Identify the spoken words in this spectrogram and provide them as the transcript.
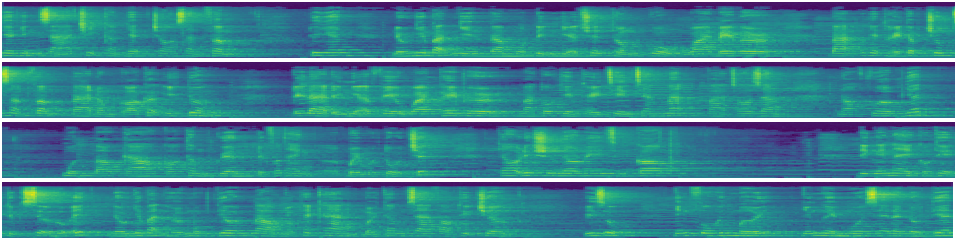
thêm những giá trị cảm nhận cho sản phẩm. Tuy nhiên, nếu như bạn nhìn vào một định nghĩa truyền thống của white paper, bạn có thể thấy tập trung sản phẩm và đóng gói các ý tưởng. Đây là định nghĩa về white paper mà tôi tìm thấy trên trang mạng và cho rằng nó phù hợp nhất. Một báo cáo có thẩm quyền được phát hành bởi một tổ chức theo dictionary.com. Định nghĩa này có thể thực sự hữu ích nếu như bạn hướng mục tiêu vào những khách hàng mới tham gia vào thị trường Ví dụ, những phụ huynh mới, những người mua xe lần đầu tiên,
